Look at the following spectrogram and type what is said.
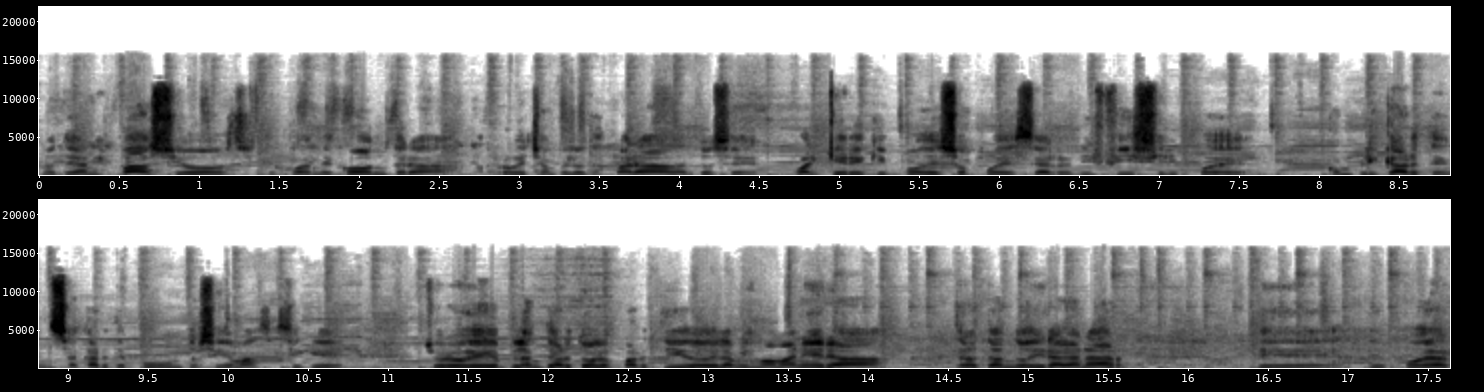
no te dan espacios, te juegan de contra, aprovechan pelotas paradas. Entonces, cualquier equipo de eso puede ser difícil y puede complicarte en sacarte puntos y demás. Así que yo creo que plantear todos los partidos de la misma manera, tratando de ir a ganar, de, de poder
